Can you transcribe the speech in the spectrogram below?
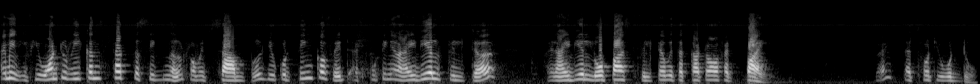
I mean if you want to reconstruct the signal from its samples, you could think of it as putting an ideal filter, an ideal low pass filter with a cutoff at pi, right. That is what you would do.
